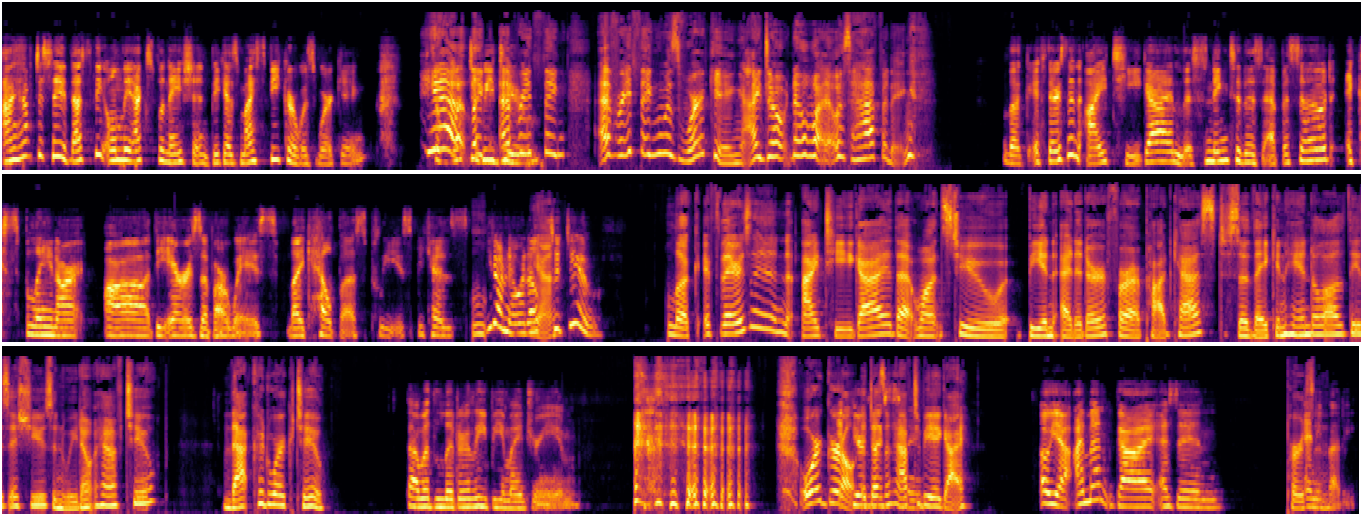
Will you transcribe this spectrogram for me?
I have to say that's the only explanation because my speaker was working. Yeah, so like everything everything was working. I don't know what was happening. Look, if there's an IT guy listening to this episode, explain our uh the errors of our ways. Like help us, please, because we don't know what else yeah. to do. Look, if there's an IT guy that wants to be an editor for our podcast so they can handle all of these issues and we don't have to, that could work too. That would literally be my dream. or girl. It doesn't listening. have to be a guy. Oh yeah, I meant guy as in person. Anybody.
